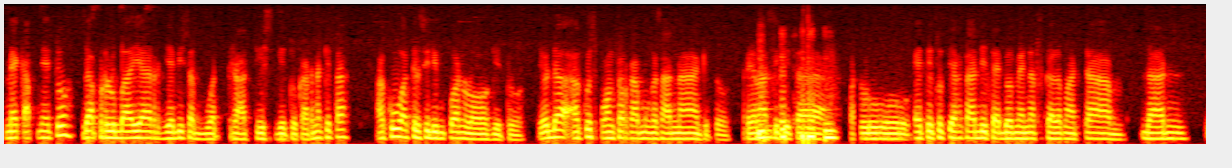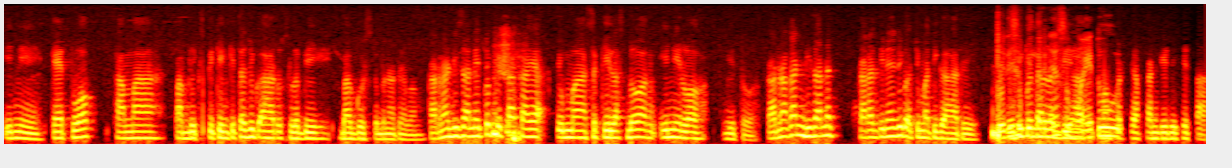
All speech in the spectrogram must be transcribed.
make upnya itu nggak perlu bayar, dia bisa buat gratis gitu. Karena kita aku wakil Sidimpuan loh gitu. Ya udah aku sponsor kamu ke sana gitu. Relasi kita perlu attitude yang tadi table manner segala macam dan ini catwalk sama public speaking kita juga harus lebih bagus sebenarnya bang. Karena di sana itu kita kayak cuma sekilas doang ini loh gitu. Karena kan di sana karantina juga cuma tiga hari. Jadi, Jadi sebenarnya semua itu mempersiapkan diri kita.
